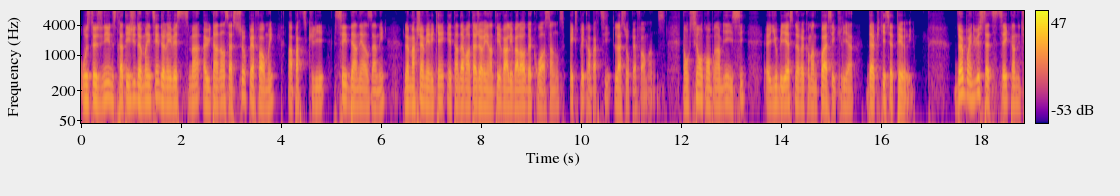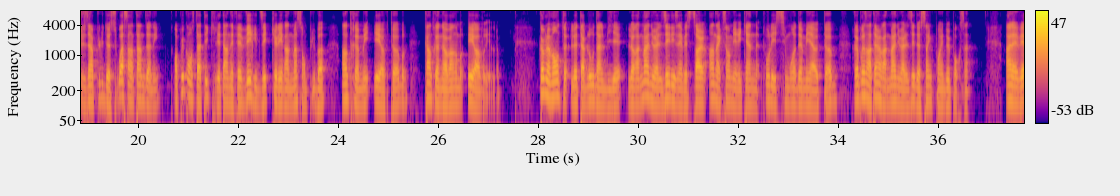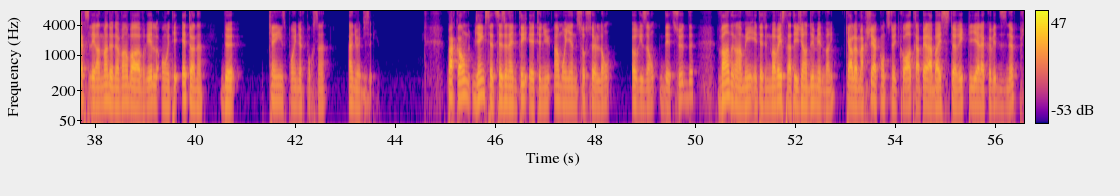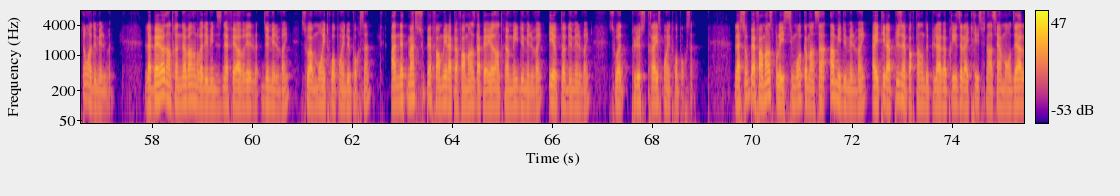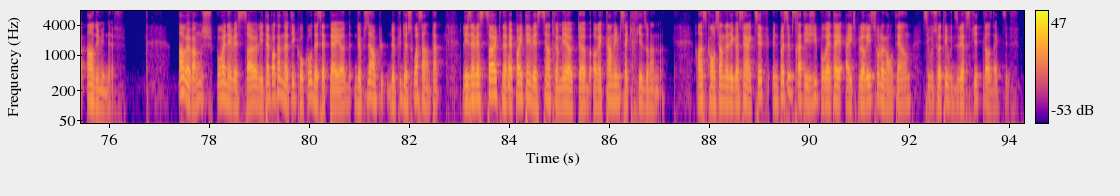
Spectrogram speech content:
Aux États-Unis, une stratégie de maintien de l'investissement a eu tendance à surperformer, en particulier ces dernières années, le marché américain étant davantage orienté vers les valeurs de croissance, explique en partie la surperformance. Donc si on comprend bien ici, UBS euh, ne recommande pas à ses clients d'appliquer cette théorie. D'un point de vue statistique, en utilisant plus de 60 ans de données, on peut constater qu'il est en effet véridique que les rendements sont plus bas entre mai et octobre qu'entre novembre et avril. Comme le montre le tableau dans le billet, le rendement annualisé des investisseurs en actions américaines pour les six mois de mai à octobre représentait un rendement annualisé de 5,2% À l'inverse, les rendements de novembre à avril ont été étonnants, de 15,9 annualisés. Par contre, bien que cette saisonnalité ait tenu en moyenne sur ce long horizon d'études, vendre en mai était une mauvaise stratégie en 2020, car le marché a continué de croître après la baisse historique liée à la COVID-19 plutôt en 2020. La période entre novembre 2019 et avril 2020, soit moins 3,2% a nettement sous-performé la performance de la période entre mai 2020 et octobre 2020, soit plus 13,3 La surperformance pour les six mois commençant en mai 2020 a été la plus importante depuis la reprise de la crise financière mondiale en 2009. En revanche, pour un investisseur, il est important de noter qu'au cours de cette période, de plus, de plus de 60 ans, les investisseurs qui n'auraient pas été investis entre mai et octobre auraient quand même sacrifié du rendement. En ce qui concerne le négociant actif, une possible stratégie pourrait être à explorer sur le long terme si vous souhaitez vous diversifier de classe d'actifs.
